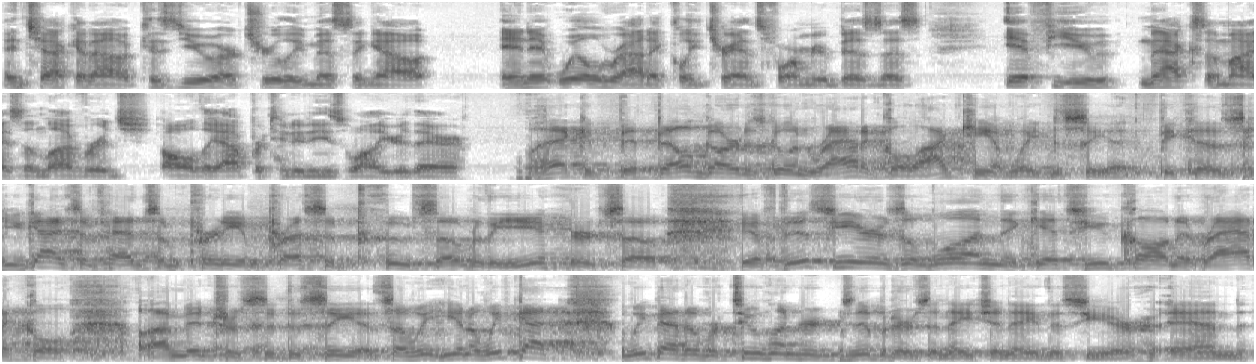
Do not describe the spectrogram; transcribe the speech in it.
and check it out because you are truly missing out and it will radically transform your business if you maximize and leverage all the opportunities while you're there. Well, heck, if, if Belgard is going radical, I can't wait to see it because you guys have had some pretty impressive booths over the years. So if this year is the one that gets you calling it radical, I'm interested to see it. So we, you know, we've got we've got over 200 exhibitors in HNA this year, and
